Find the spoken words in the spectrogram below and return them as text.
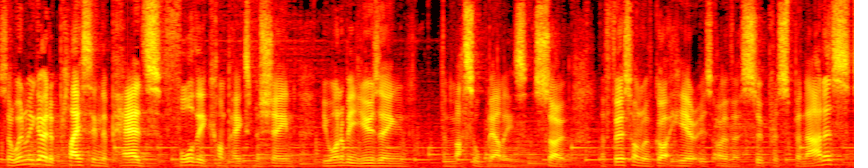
So when we go to placing the pads for the Compex machine, you want to be using the muscle bellies. So the first one we've got here is over supraspinatus,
